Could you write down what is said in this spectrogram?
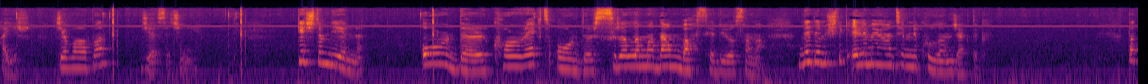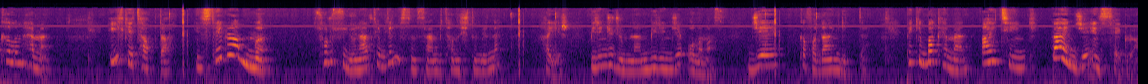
Hayır. Cevabın C seçeneği. Geçtim diğerine. Order, correct order, sıralamadan bahsediyor sana. Ne demiştik? Eleme yöntemini kullanacaktık. Bakalım hemen. İlk etapta Instagram mı? Sorusu yöneltebilir misin sen bir tanıştığın birine? Hayır. Birinci cümlem birinci olamaz. C kafadan gitti. Peki bak hemen. I think bence Instagram.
